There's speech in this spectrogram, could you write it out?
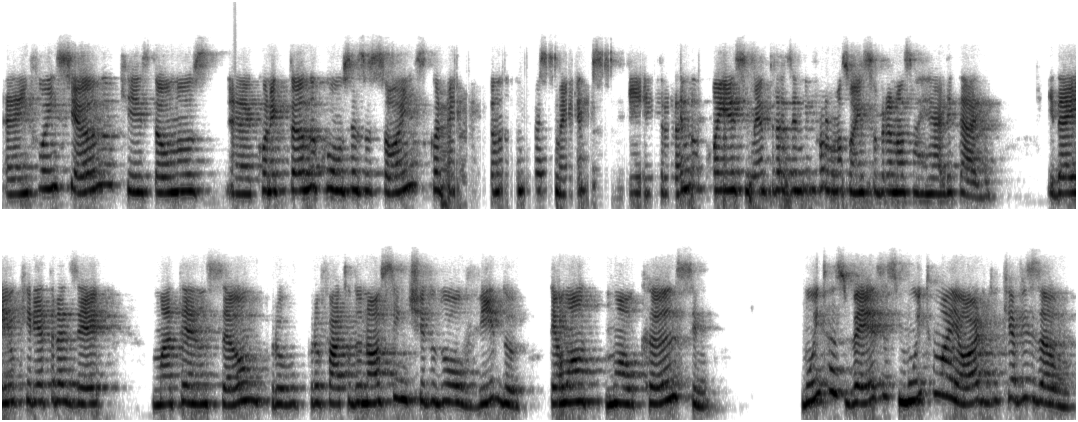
é, influenciando, que estão nos é, conectando com sensações, conectando com pensamentos e trazendo conhecimento, trazendo informações sobre a nossa realidade. E daí eu queria trazer uma atenção para o fato do nosso sentido do ouvido ter um, um alcance muitas vezes muito maior do que a visão.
